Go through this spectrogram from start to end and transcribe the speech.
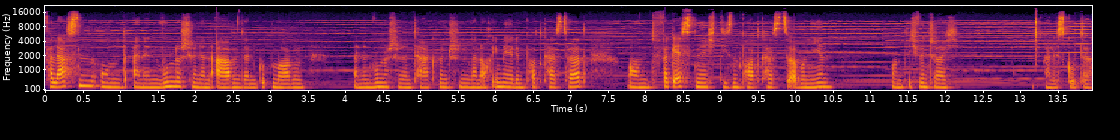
verlassen und einen wunderschönen Abend, einen guten Morgen, einen wunderschönen Tag wünschen, wann auch immer ihr den Podcast hört. Und vergesst nicht, diesen Podcast zu abonnieren. Und ich wünsche euch alles Gute.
